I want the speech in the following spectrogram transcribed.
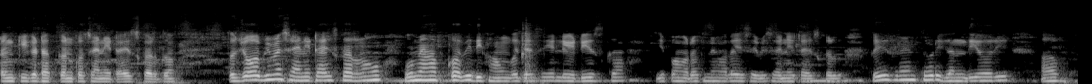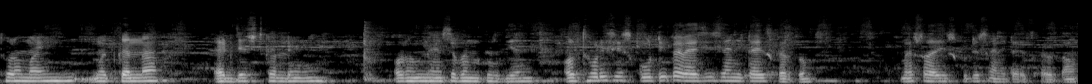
टंकी के ढक्कन को सैनिटाइज कर दो। तो जो अभी मैं सैनिटाइज कर रहा हूँ, वो मैं आपको अभी दिखाऊँगा। जैसे ये लेडीज़ का ये पाँव रखने वाला, इसे भी सैनिटाइज कर दो। तो ये फ्रेंड थोड़ी गंदी हो रही है। आप थोड़ा माइंड मत करना एडजस्ट कर लेंगे और हमने ऐसे बंद कर दिया है। और थोड़ी सी स्कूटी पे वैसे ही सैनिटाइज कर दो। मैं सारी स्कूटी सैनिटाइज करता हूँ।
